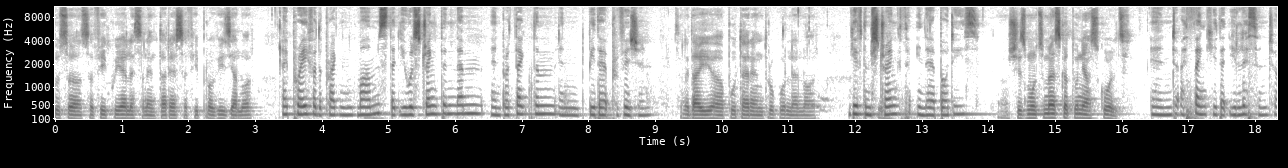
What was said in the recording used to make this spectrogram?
Tu să, să fii cu ele, să le întărești, să fii provizia lor. I pray for the pregnant moms that you will strengthen them and protect them and be their provision. Să le dai uh, putere în trupurile lor. Give them strength in their bodies. Uh, Și îți mulțumesc că Tu ne asculți And I thank you that you listen to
